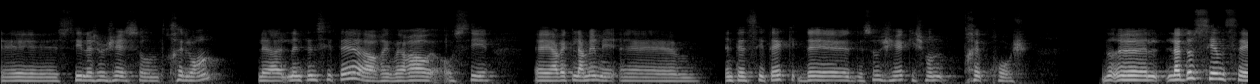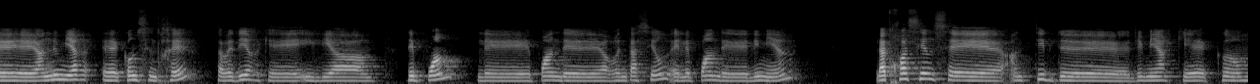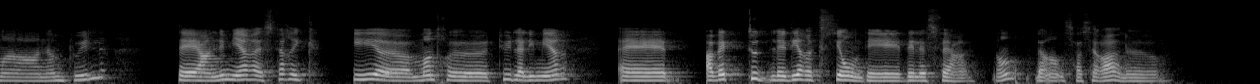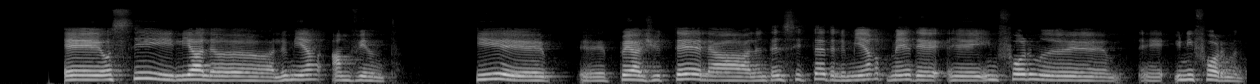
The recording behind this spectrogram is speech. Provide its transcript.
Si les objets sont très loin, l'intensité arrivera aussi euh, avec la même euh, intensité des, des, objets qui sont très proches. la deuxième, c'est en lumière concentrée. Ça veut dire qu'il y a des points, les points d'orientation et les points de lumière. La troisième, c'est un type de lumière qui est comme un ampoule. C'est une lumière sphérique qui euh, montre toute la lumière avec toutes les directions de, de la sphère. Non? Ça sera le... Et aussi, il y a la lumière ambiante qui est peut ajouter l'intensité de lumière, mais d'une euh, forme euh, uniforme,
